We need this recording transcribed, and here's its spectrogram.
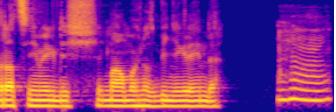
vracím, i když mám možnost být někde jinde. Mm-hmm.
